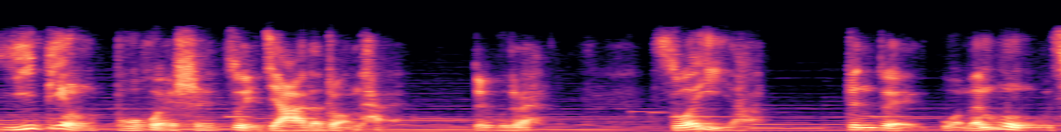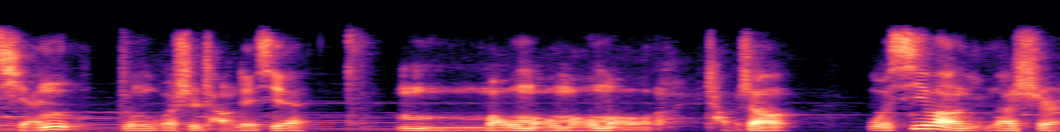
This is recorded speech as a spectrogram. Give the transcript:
一定不会是最佳的状态，对不对？所以呀，针对我们目前中国市场这些嗯某某某某厂商，我希望你们的是，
